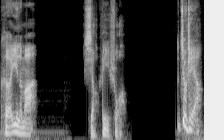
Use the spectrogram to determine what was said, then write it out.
可以了吗？”小丽说：“就这样。”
